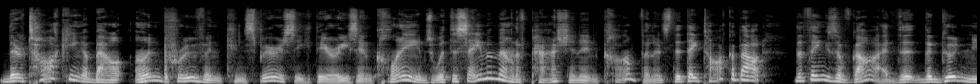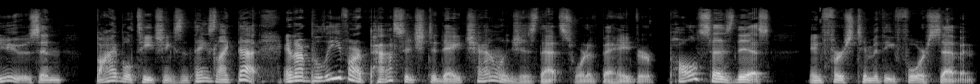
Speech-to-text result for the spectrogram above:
they're talking about unproven conspiracy theories and claims with the same amount of passion and confidence that they talk about the things of God, the, the good news and Bible teachings and things like that. And I believe our passage today challenges that sort of behavior. Paul says this, in 1 Timothy 4 7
